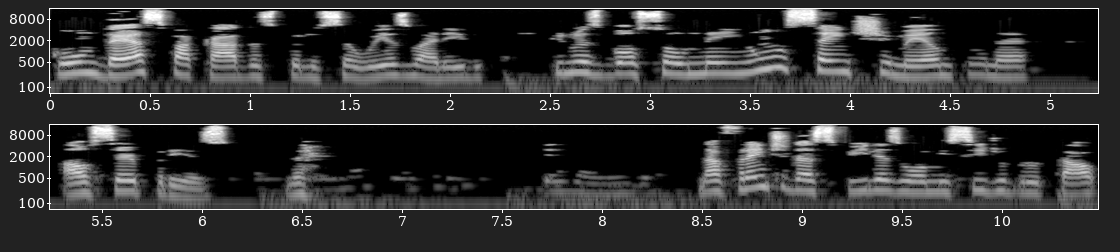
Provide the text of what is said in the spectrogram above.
com 10 facadas pelo seu ex-marido, que não esboçou nenhum sentimento né, ao ser preso. Né? Na frente das filhas, um homicídio brutal,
